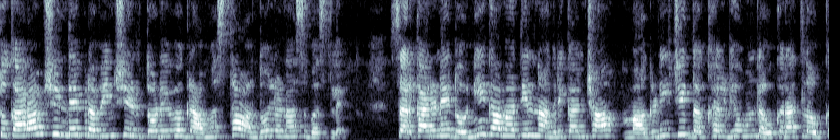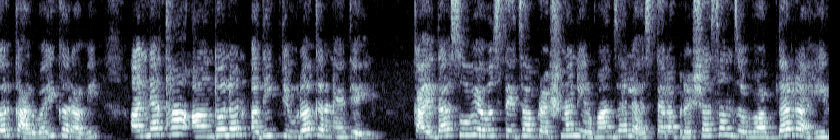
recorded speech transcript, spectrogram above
तुकाराम शिंदे प्रवीण शिरतोडे व ग्रामस्थ आंदोलनास बसले. सरकारने दोन्ही गावातील नागरिकांच्या मागणीची दखल घेऊन लवकरात लवकर कारवाई करावी अन्यथा आंदोलन अधिक तीव्र करण्यात येईल. कायदा सुव्यवस्थेचा प्रश्न निर्माण झाल्यास त्याला प्रशासन जबाबदार राहील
